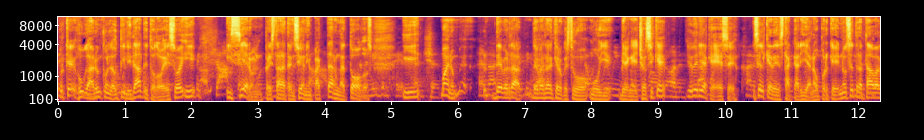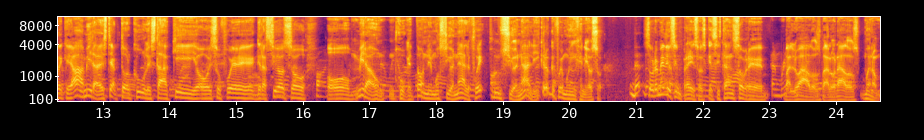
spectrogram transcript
porque jugaron con la utilidad de todo eso y hicieron prestar atención, impactaron a todos. Y bueno, de verdad, de verdad creo que estuvo muy bien hecho. Así que yo diría que ese es el que destacaría, ¿no? Porque no se trataba de que, ah, mira, este actor cool está aquí, o eso fue gracioso, o mira, un juguetón emocional. Fue funcional y creo que fue muy ingenioso. Sobre medios impresos que si están sobrevaluados, valorados. Bueno,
